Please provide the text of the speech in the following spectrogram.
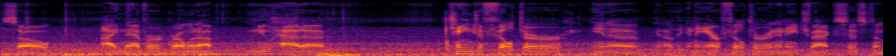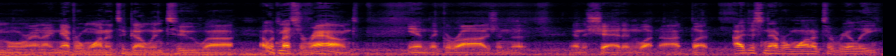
so I never, growing up, knew how to change a filter in a you know an air filter in an HVAC system, or and I never wanted to go into. Uh, I would mess around in the garage and the and the shed and whatnot, but I just never wanted to really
